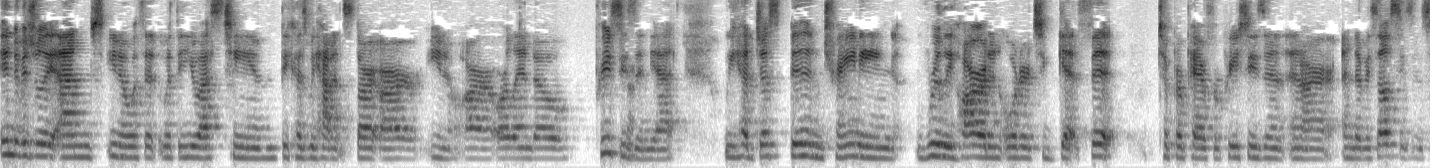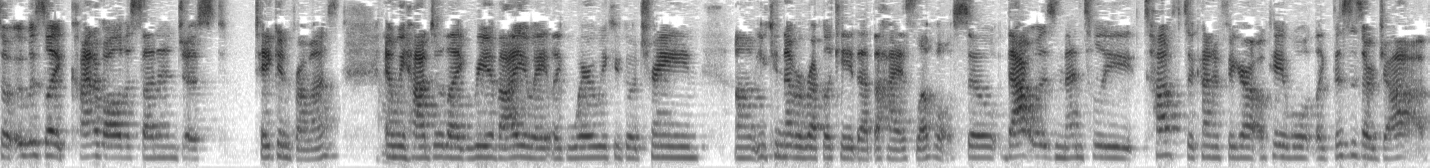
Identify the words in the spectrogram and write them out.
individually and you know with it with the U.S. team because we hadn't start our you know our Orlando preseason yet. We had just been training really hard in order to get fit to prepare for preseason and our NWSL season. So it was like kind of all of a sudden just taken from us, and we had to like reevaluate like where we could go train. Um, you can never replicate at the highest level. So that was mentally tough to kind of figure out. Okay, well, like this is our job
